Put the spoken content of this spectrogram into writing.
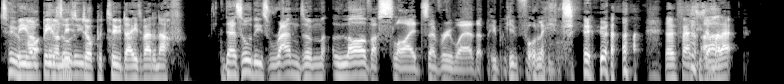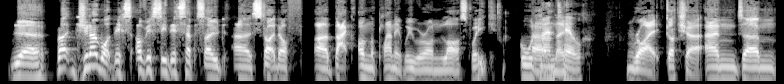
too being on, hot. being on There's this these- job for two days, I've had enough. There's all these random lava slides everywhere that people keep falling into. No fancy some Uh, of that. yeah, but do you know what? This obviously this episode uh, started off uh, back on the planet we were on last week. Old uh, no. Mantel. Right, gotcha. And um,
